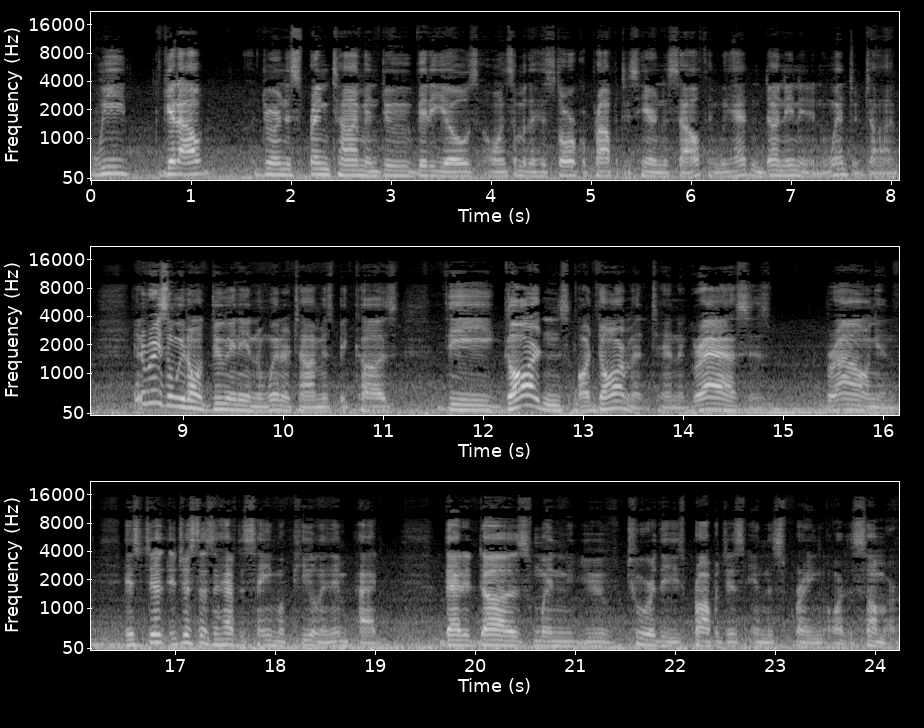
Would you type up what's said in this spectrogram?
we get out during the springtime and do videos on some of the historical properties here in the South, and we hadn't done any in the wintertime. And the reason we don't do any in the wintertime is because the gardens are dormant and the grass is brown and it's just it just doesn't have the same appeal and impact that it does when you tour these properties in the spring or the summer.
